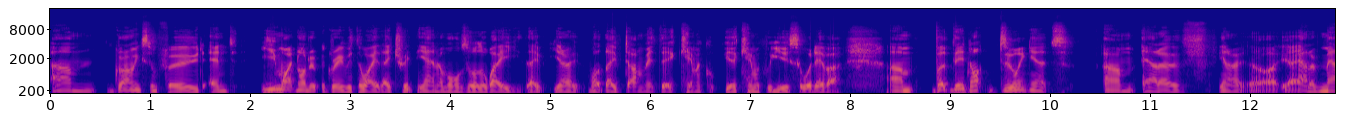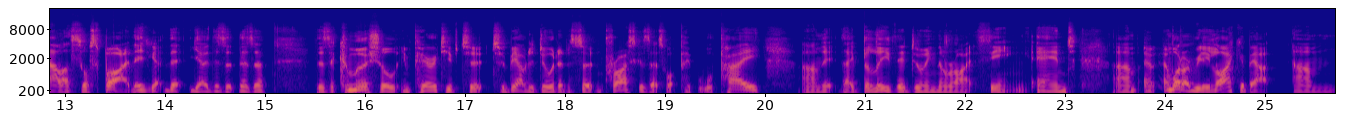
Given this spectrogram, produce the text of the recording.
um, growing some food and you might not agree with the way they treat the animals or the way they you know what they've done with their chemical their chemical use or whatever um, but they're not doing it um, out of you know uh, out of malice or spite. They, you know, there's a there's a there's a commercial imperative to to be able to do it at a certain price because that's what people will pay. Um, they, they, believe they're doing the right thing, and, um, and, and what I really like about um,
